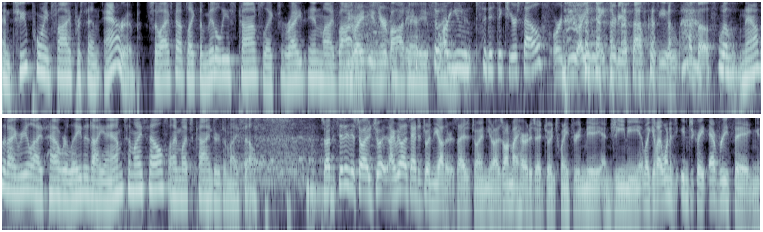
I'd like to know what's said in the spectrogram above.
and 2.5% Arab. So I've got like the Middle East conflict right in my body. Right in your body. Very So are you sadistic to yourself, or do you, are you nicer to yourself because you have both? Well, now that I realize how related I am to myself, I'm much kinder to myself. So I'm sitting there. So I, I realized I had to join the others. I had to join. You know, I was on my heritage. I had to join 23andMe and Geni. Like if I wanted to integrate everything,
